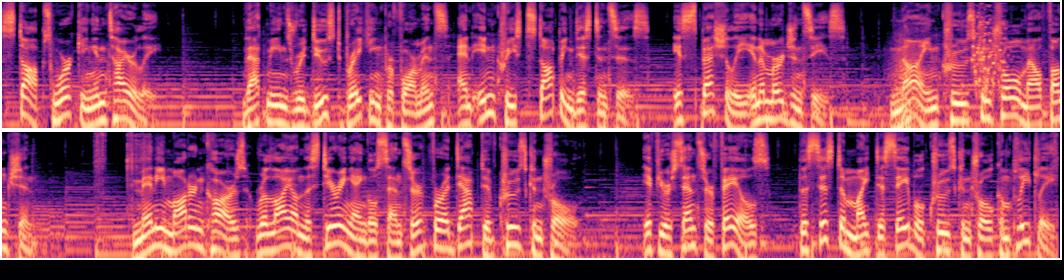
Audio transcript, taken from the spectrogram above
stops working entirely. That means reduced braking performance and increased stopping distances, especially in emergencies. 9. Cruise control malfunction. Many modern cars rely on the steering angle sensor for adaptive cruise control. If your sensor fails, the system might disable cruise control completely,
